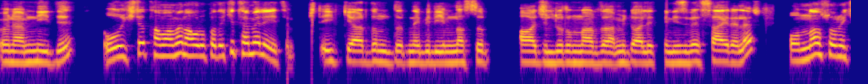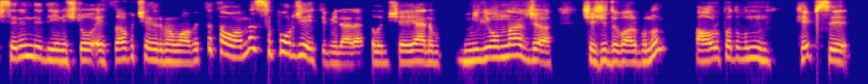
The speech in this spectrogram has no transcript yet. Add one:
önemliydi. O işte tamamen Avrupa'daki temel eğitim. İşte ilk yardımdır ne bileyim nasıl acil durumlarda müdahale etmeliyiz vesaireler. Ondan sonraki senin dediğin işte o etrafı çevirme muhabbeti tamamen sporcu eğitimiyle alakalı bir şey. Yani milyonlarca çeşidi var bunun. Avrupa'da bunun hepsi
